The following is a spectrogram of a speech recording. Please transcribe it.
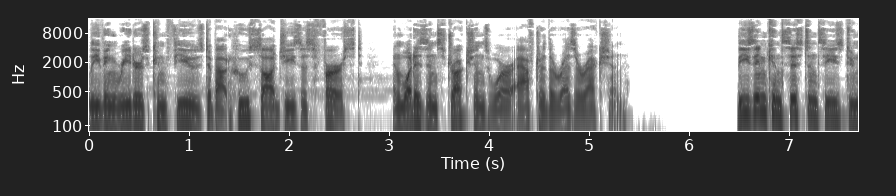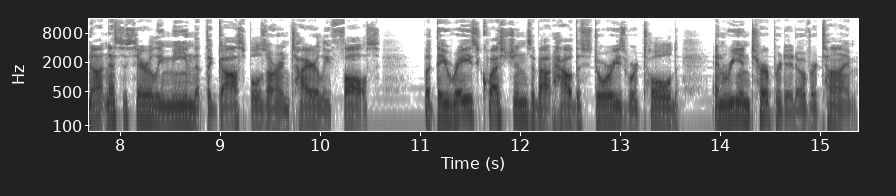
leaving readers confused about who saw Jesus first and what his instructions were after the resurrection. These inconsistencies do not necessarily mean that the gospels are entirely false, but they raise questions about how the stories were told and reinterpreted over time.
